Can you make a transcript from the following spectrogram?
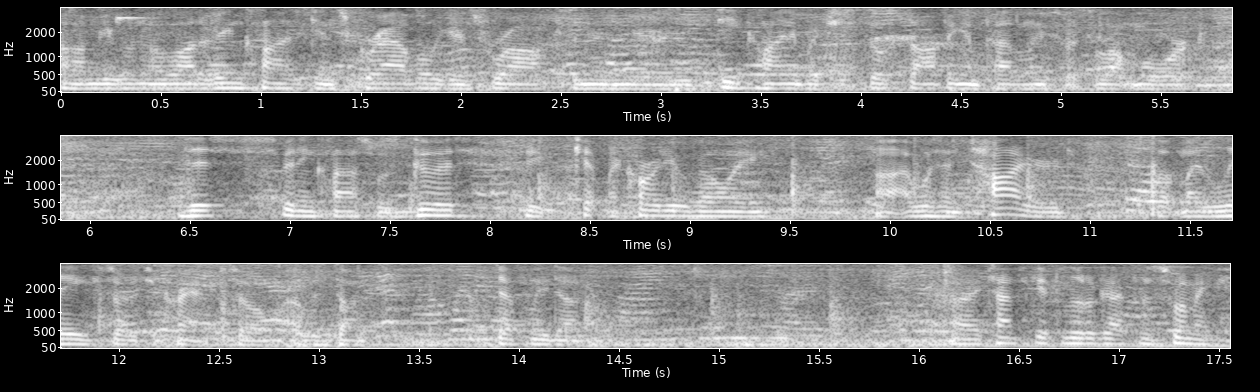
Um, you're going a lot of inclines against gravel, against rocks, and then you're declining, but you're still stopping and pedaling, so it's a lot more work. This spinning class was good. It kept my cardio going. Uh, I wasn't tired, but my legs started to cramp, so I was done. Definitely done. All right, time to get the little guy from swimming.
